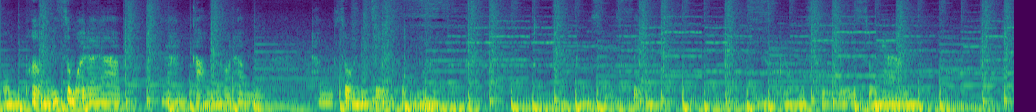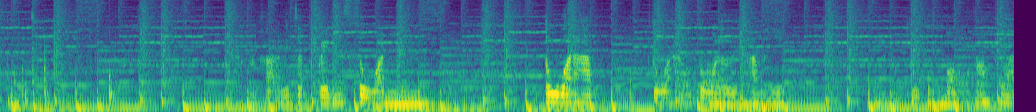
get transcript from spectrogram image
ผมเผิมนี่สวยเลยครับ งานเก่าเขาทำ ทำสวยจริงผมอะเป็นเส้นๆนะครับลงสีสวยงามแล้วก็อันนี้จะเป็นส่วนตัวนะครับ ตัวทั้งตัวเลยนะครับอันนี้เนี่ยเหมือนที่ผมบอกเนาะว่า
